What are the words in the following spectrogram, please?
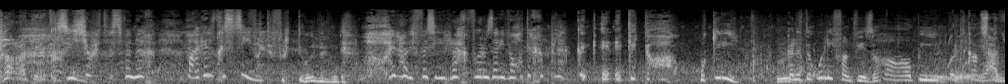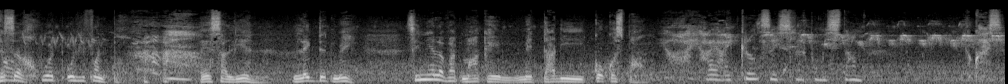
Clara, jy het gesien. Sjoe, dit was vinnig, maar ek het dit gesien. Vertoning. Oh, hy het daai vis hier reg voor ons uit die water gepluk. Kyk, en ek kyk daar. Wakkie. Kan dit 'n olifant wees daar op die oorkant Ja, dis 'n groot olifant. Hy is alleen. Lyk dit my. sien julle wat maak hy met daardie kokospalm? Ja, hy hy, hy krul sy slurp om die stam. Lukas,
